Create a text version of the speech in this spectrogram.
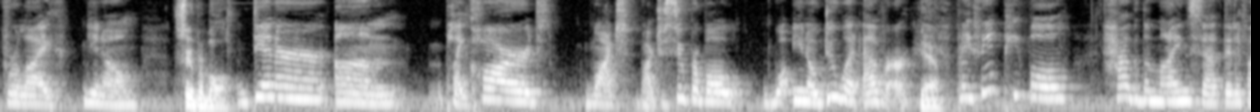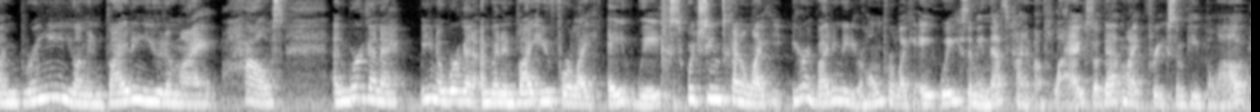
for like, you know, Super Bowl. dinner, um, play cards, watch watch a Super Bowl, what, you know, do whatever. Yeah. But I think people have the mindset that if I'm bringing you, I'm inviting you to my house, and we're gonna, you know, we're gonna, I'm gonna invite you for like eight weeks, which seems kind of like you're inviting me to your home for like eight weeks. I mean, that's kind of a flag, so that might freak some people out.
